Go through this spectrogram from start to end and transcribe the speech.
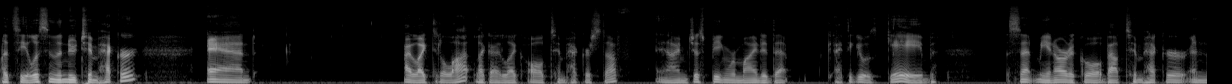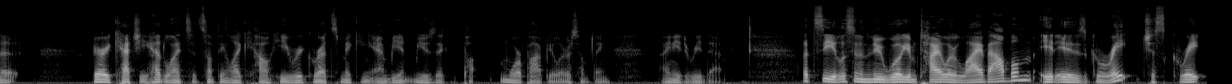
Let's see, listen to the new Tim Hecker. And I liked it a lot, like I like all Tim Hecker stuff. And I'm just being reminded that I think it was Gabe sent me an article about Tim Hecker and the very catchy headline said something like how he regrets making ambient music po- more popular or something. I need to read that. Let's see, listen to the new William Tyler live album. It is great, just great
